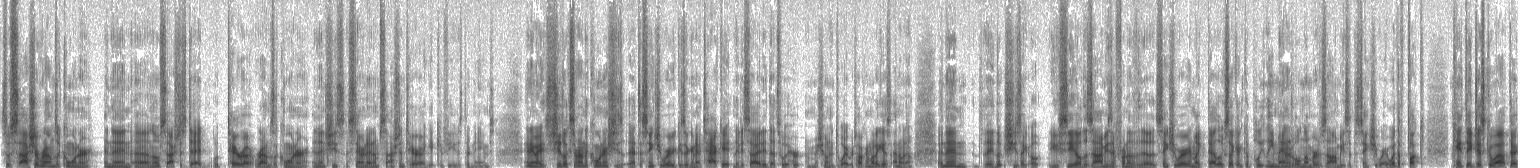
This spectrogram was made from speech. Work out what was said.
So Sasha rounds a corner, and then uh, no, Sasha's dead. Well, Tara rounds the corner, and then she's staring at him. Sasha and Tara, I get confused their names. Anyway, she looks around the corner. She's at the sanctuary because they're going to attack it. They decided that's what her, Michonne and Dwight were talking about. I guess I don't know. And then they look. She's like, "Oh, you see all the zombies in front of the sanctuary?" I'm like, "That looks like a completely manageable number of zombies at the sanctuary. Why the fuck can't they just go out there?"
